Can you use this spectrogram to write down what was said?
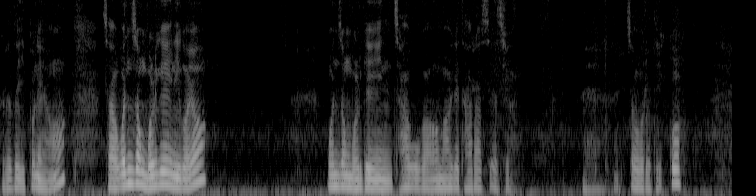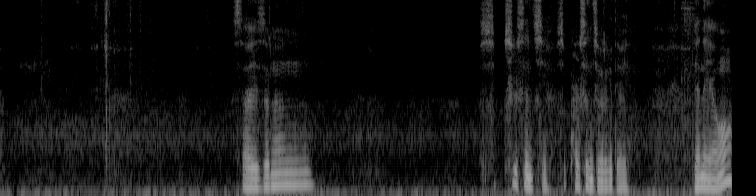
그래도 이쁘네요. 자, 원종 몰개인이고요. 원종 몰개인 자구가 엄하게 달았어요, 지금. 예, 이쪽으로도 있고. 사이즈는 17cm, 18cm 그렇게 되, 되네요.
